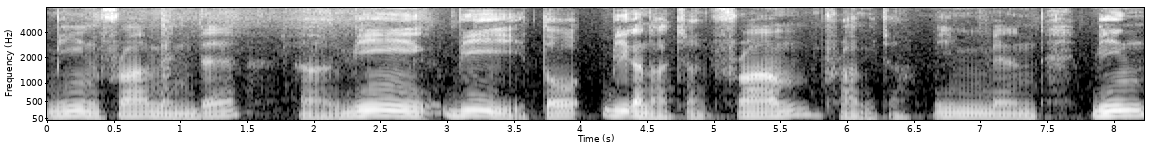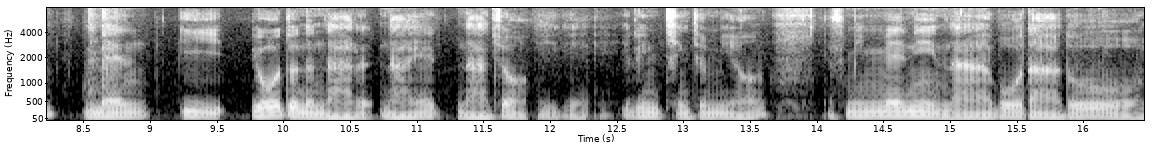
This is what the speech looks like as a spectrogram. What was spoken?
mean from인데 어, 미, 미, 또, 미가 나왔죠. from, from이죠. 민 맨, 민, 맨, 이, 요도는 나, 나의, 나죠. 이게 1인칭 점이요. 그래서 민맨이 나보다도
